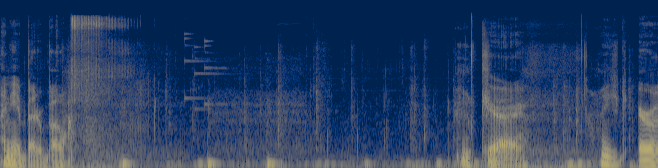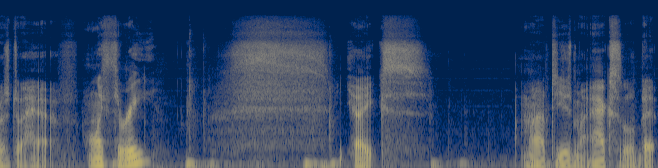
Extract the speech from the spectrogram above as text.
I need a better bow. Okay, how many arrows do I have? Only three. Yikes. I'm gonna have to use my axe a little bit.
